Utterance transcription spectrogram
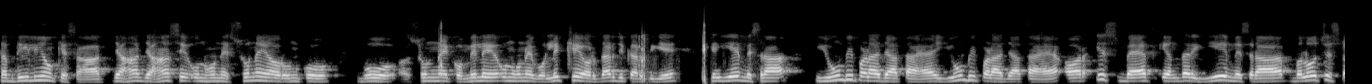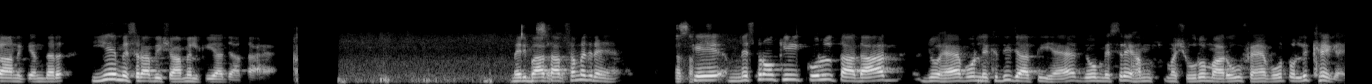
تبدیلیوں کے ساتھ، جہاں جہاں سے انہوں نے سنے اور ان کو وہ سننے کو ملے، انہوں نے وہ لکھے اور درج کر دیے کہ یہ مصرا یوں بھی پڑھا جاتا ہے، یوں بھی پڑھا جاتا ہے، اور اس بیت کے اندر یہ مصرا بلوچستان کے اندر یہ مصرا بھی شامل کیا جاتا ہے۔ میری بات آپ سمجھ رہے ہیں کہ مصروں کی کل تعداد جو ہے وہ لکھ دی جاتی ہے جو مصرے ہم مشہور و معروف ہیں وہ تو لکھے گئے۔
